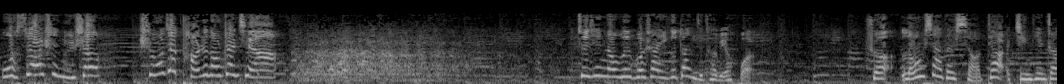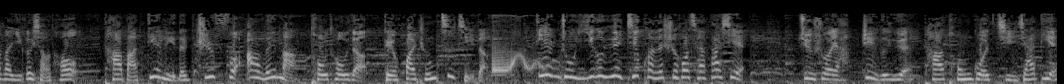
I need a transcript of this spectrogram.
我虽然是女生，什么叫躺着能赚钱啊？最近呢，微博上一个段子特别火，说楼下的小店儿今天抓到一个小偷，他把店里的支付二维码偷偷的给换成自己的。店主一个月结款的时候才发现，据说呀，这个月他通过几家店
